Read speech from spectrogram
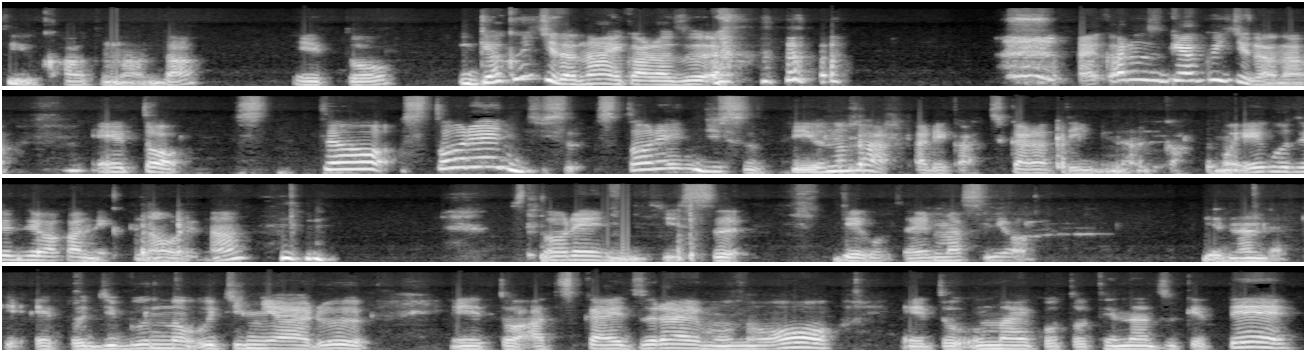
ていうカードなんだえっ、と、逆位置だな、相変わらず。相変わらず逆位置だな。えっ、と、スト、ストレンジス、ストレンジスっていうのが、あれか、力って意味なのか。もう英語全然わかんないかな、俺な。ストレンジスでございますよ。で、なんだっけ、えっ、と、自分のうちにある、えっ、と、扱いづらいものを、えっ、と、うまいこと手なずけて、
